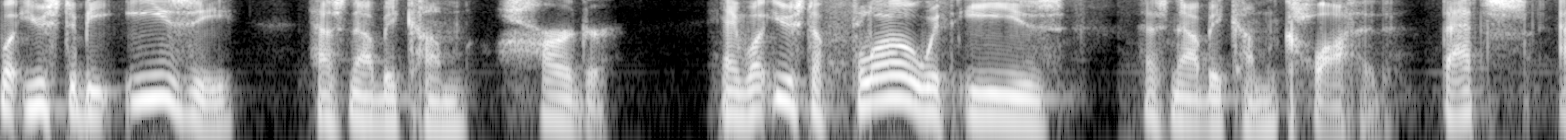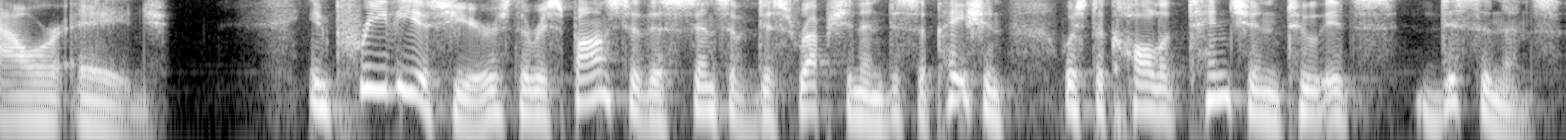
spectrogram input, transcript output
What used to be easy has now become harder. And what used to flow with ease has now become clotted. That's our age. In previous years, the response to this sense of disruption and dissipation was to call attention to its dissonance.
